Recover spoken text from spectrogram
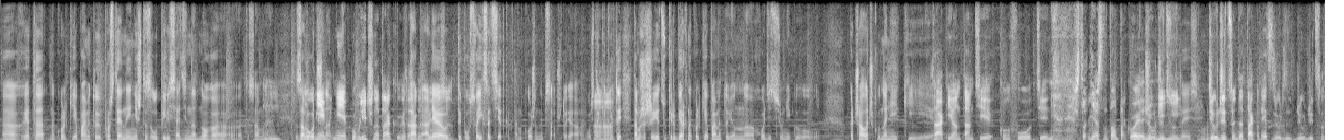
гэта наколькі я памятаю просто яны нешта залупіліся адзін на аднога это самое mm -hmm. заводна ну, неяк публічна так гэта так але тыпу у сваіх соцсетках там кожен напісаў что я вось такі ага. круты. Там же шые цукерберг наколькі я памятаю ён ходзіць у нейкую качалачку на нейкі так ён там ці кунг-фу ці что нешта там такое джиу-джитсу джиу-джитсу да так падаецца джиу-джитсу.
